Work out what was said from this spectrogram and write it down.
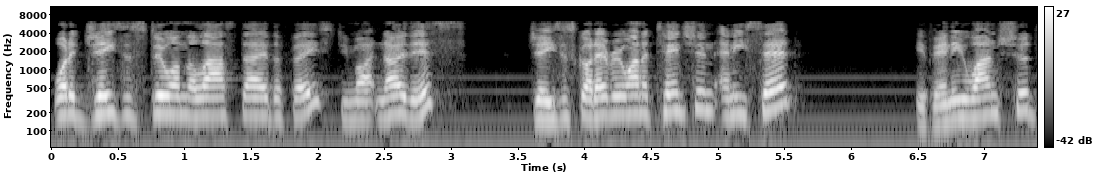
What did Jesus do on the last day of the feast? You might know this. Jesus got everyone attention and he said, If anyone should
